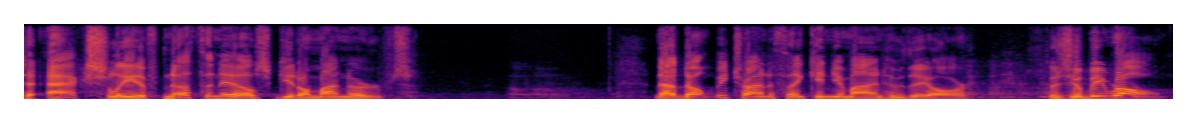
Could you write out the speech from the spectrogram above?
to actually, if nothing else, get on my nerves. Uh-oh. Now, don't be trying to think in your mind who they are, because you'll be wrong.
